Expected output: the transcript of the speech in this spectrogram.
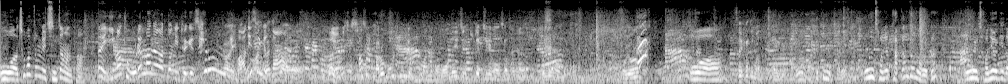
우와 초밥 종류 진짜 많다 이마트 오랜만에 왔더니 되게 새로운 게 많이 생겼다 나 여기서 사서 바로 먹을 수 있는 게 엄청 많은데 뭐 원에이징 부대찌개만 사서 그냥 돌려 먹고. 어, 이런 우와 거 세 가지만 다 담겨. 오, 마케팅을 잘해. 오늘 저녁 닭강정 먹을까? 오늘 저녁이다.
